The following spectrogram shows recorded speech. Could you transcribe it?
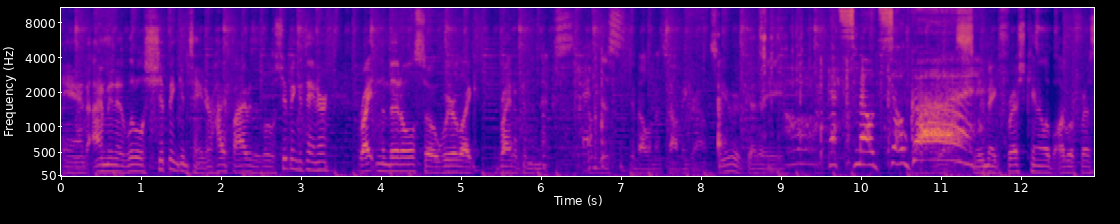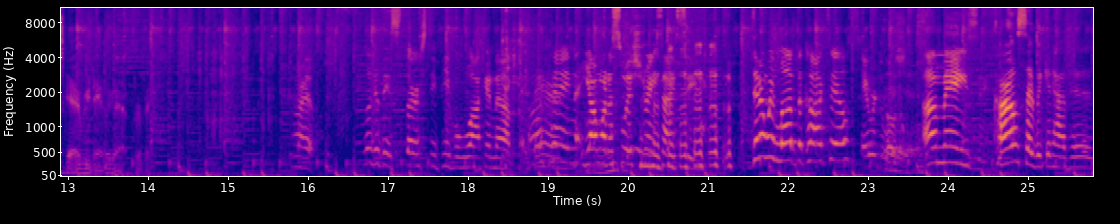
and I'm in a little shipping container. High Five is a little shipping container right in the middle. So we're like right up in the mix of this development Stomping Grounds. Here we've got a, That smelled so good. we make fresh cantaloupe agua fresca every day. Look at that, perfect. All right. Look at these thirsty people walking up. Okay, y'all want to switch drinks, I see. Didn't we love the cocktails? They were delicious. Amazing. Carl said we could have his.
